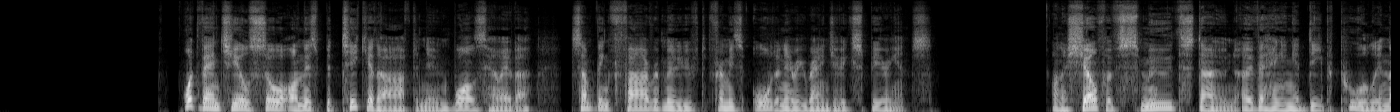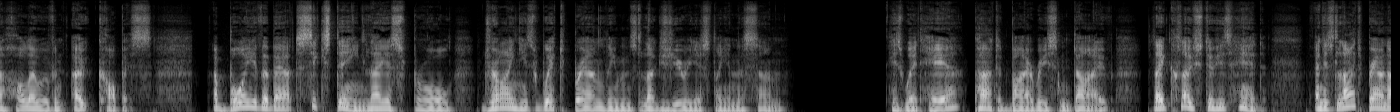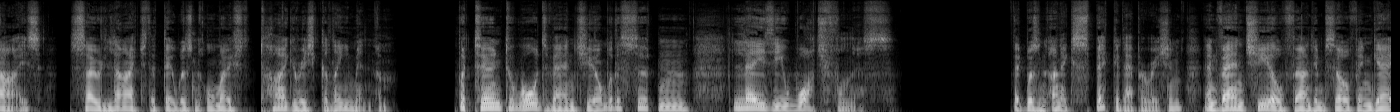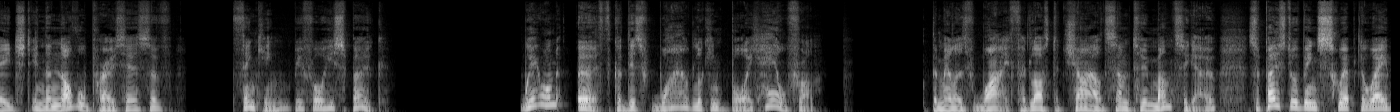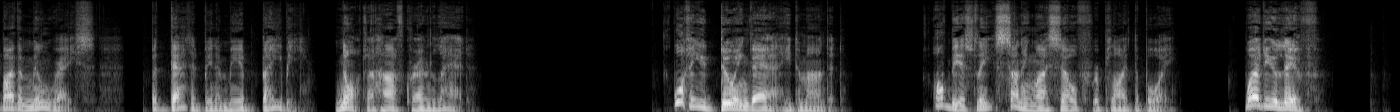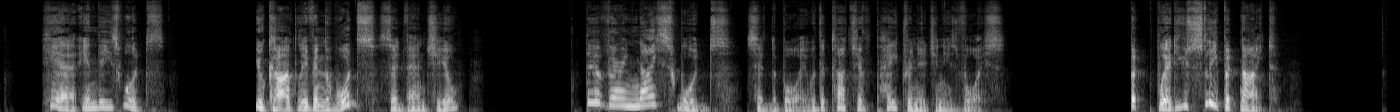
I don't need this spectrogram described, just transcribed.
What Van Cheele saw on this particular afternoon was, however, something far removed from his ordinary range of experience. On a shelf of smooth stone overhanging a deep pool in the hollow of an oak coppice, a boy of about sixteen lay asprawl, drying his wet brown limbs luxuriously in the sun. His wet hair, parted by a recent dive, lay close to his head, and his light brown eyes, so light that there was an almost tigerish gleam in them, were turned towards Van Cheele with a certain lazy watchfulness. It was an unexpected apparition, and Van Cheele found himself engaged in the novel process of thinking before he spoke. Where on earth could this wild-looking boy hail from? The miller's wife had lost a child some two months ago, supposed to have been swept away by the mill race, but that had been a mere baby, not a half grown lad. What are you doing there? he demanded. Obviously sunning myself, replied the boy. Where do you live? Here, in these woods. You can't live in the woods, said Van Cheele. They are very nice woods, said the boy, with a touch of patronage in his voice. But where do you sleep at night?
